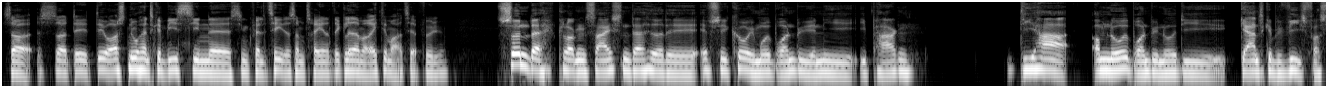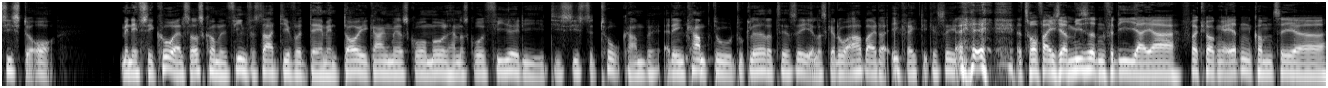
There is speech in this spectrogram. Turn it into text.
Så, så det, det er jo også nu, han skal vise sine, øh, sine kvaliteter som træner. Det glæder jeg mig rigtig meget til at følge. Søndag kl. 16, der hedder det FCK imod Brøndby inde i, i parken. De har om noget Brøndby noget, de gerne skal bevise fra sidste år. Men FCK er altså også kommet fint fra start. De har fået Damien Døj i gang med at score mål. Han har scoret fire i de, de sidste to kampe. Er det en kamp, du, du glæder dig til at se, eller skal du arbejde og ikke rigtig kan se det? jeg tror faktisk, jeg misser den, fordi jeg, jeg fra klokken 18 kom til at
